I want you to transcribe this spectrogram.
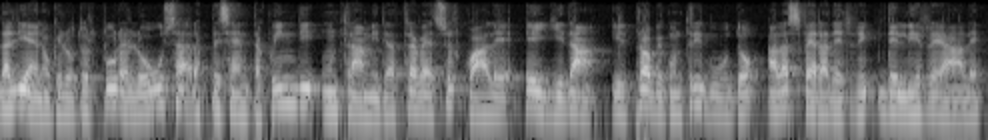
L'alieno che lo tortura e lo usa rappresenta quindi un tramite attraverso il quale egli dà il proprio contributo alla sfera del, dell'irreale,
